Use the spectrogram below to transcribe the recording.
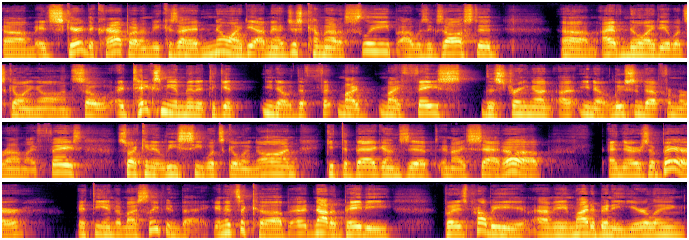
um, it scared the crap out of me because I had no idea. I mean, I just come out of sleep. I was exhausted. Um, I have no idea what's going on. So it takes me a minute to get you know the my my face the string on uh, you know loosened up from around my face so I can at least see what's going on. Get the bag unzipped, and I sat up, and there's a bear at the end of my sleeping bag. And it's a cub, uh, not a baby, but it's probably, I mean, it might have been a yearling.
